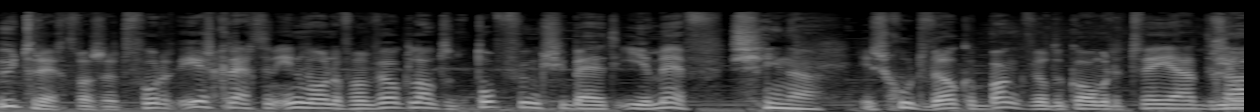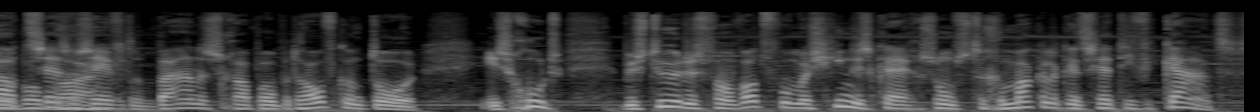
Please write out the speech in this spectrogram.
Utrecht was het. Voor het eerst krijgt een inwoner van welk land een topfunctie bij het IMF? China. Is goed. Welke bank wil de komende twee jaar 376 banen schrappen op het hoofdkantoor? Is goed. Bestuurders van wat voor machines krijgen soms te gemakkelijk een certificaat?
